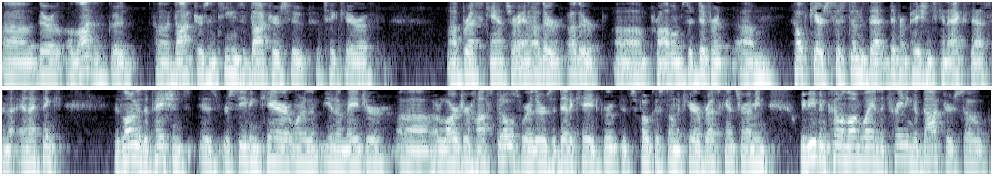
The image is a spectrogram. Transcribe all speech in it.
Uh, there are a lot of good uh, doctors and teams of doctors who, who take care of uh, breast cancer and other other um, problems. There are different um, healthcare systems that different patients can access, and and I think as long as the patient is receiving care at one of the you know major uh, or larger hospitals where there's a dedicated group that's focused on the care of breast cancer. I mean, we've even come a long way in the training of doctors. So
